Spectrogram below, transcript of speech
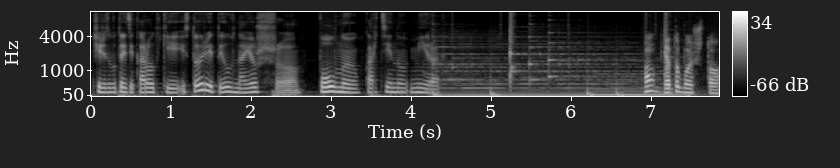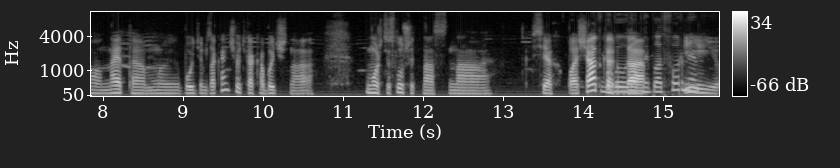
через вот эти короткие истории ты узнаешь э, полную картину мира. Ну, я думаю, что на этом мы будем заканчивать, как обычно. Можете слушать нас на всех площадках, Любой да, платформе. и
